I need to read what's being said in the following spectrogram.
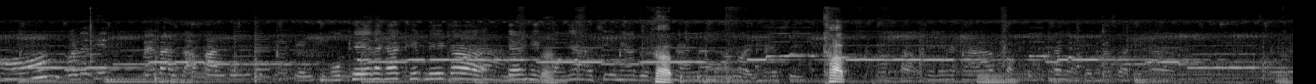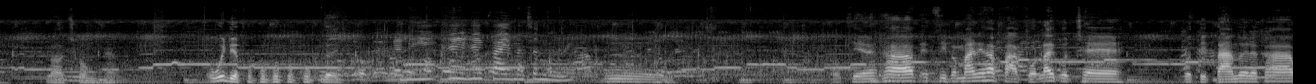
หอมวันอาทิตย์แม่บ้านสาปานคงไม่ได้กินเก่ง โอเคนะคะ คลิปนี้ก็แกงเห็ดของย่าอาชีนะดูครับ ทางน่าจะอร่อยนะคะอาชีครับฝากที่นี่นะคะอืม ขอบคุณทุกท่านอย่างสูงนะคะสวัสดีค่ะรอชมครับอุ้ยเดือดปุบปุบปุบปุบปุบเลย แบบนี้ให้ให้ไฟมันเสมอ อืมโอเคนะครับ FC ประมาณนี้ครับ ฝากกดไลค์ กดแชร์ กดติดตามด้วยนะครับ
